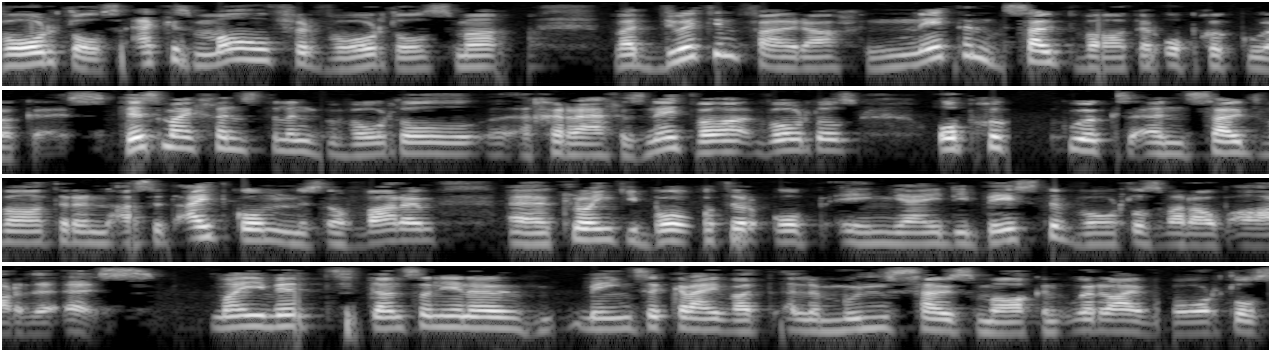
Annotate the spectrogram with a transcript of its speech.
wortels. Ek is mal vir wortels, maar wat doeteenvoudig net in soutwater opgekook is. Dis my gunsteling wortel eh, gereg is net wortels opgekook in soutwater en as dit uitkom en is nog warm, 'n eh, klontjie botter op en jy die beste wortels wat daar op aarde is. Maar jy weet, dan sal jy nou mense kry wat 'n lemoensous maak en oor daai wortels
